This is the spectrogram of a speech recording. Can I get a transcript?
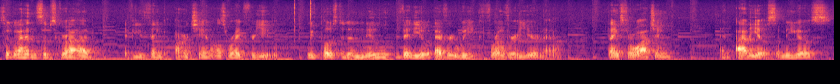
So go ahead and subscribe if you think our channel is right for you. We've posted a new video every week for over a year now. Thanks for watching, and adios amigos.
